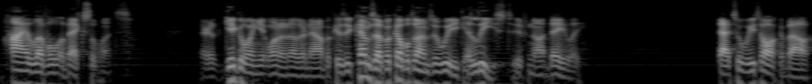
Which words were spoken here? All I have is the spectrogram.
high level of excellence? They're giggling at one another now because it comes up a couple times a week, at least, if not daily. That's what we talk about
